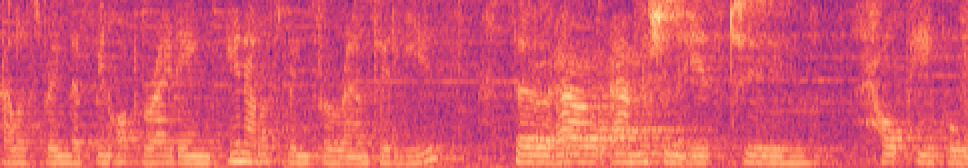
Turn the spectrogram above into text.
Alice Springs that's been operating in Alice Springs for around 30 years. So our, our mission is to help people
